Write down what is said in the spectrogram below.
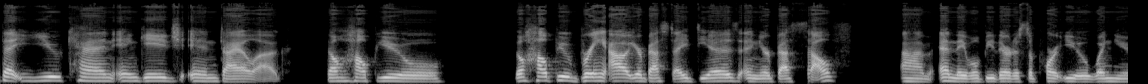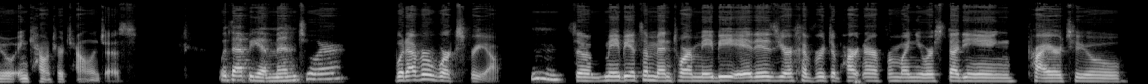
that you can engage in dialogue. They'll help you. They'll help you bring out your best ideas and your best self, um, and they will be there to support you when you encounter challenges. Would that be a mentor? Whatever works for you. Mm-hmm. So maybe it's a mentor. Maybe it is your chavruta partner from when you were studying prior to,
